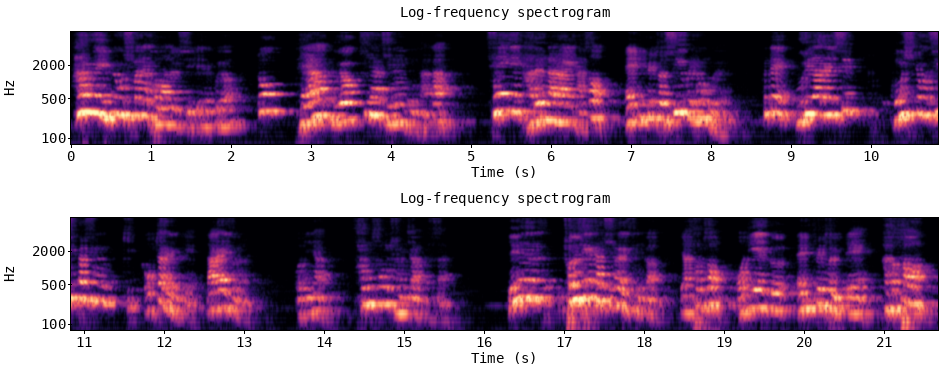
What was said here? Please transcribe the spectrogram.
하루에 650만 장 더 만들 수 있게 됐고요. 또 대한무역투자진흥공사가 세계 다른 나라에 가서 앰플리터 수입을 해온 거예요. 근데 우리나라에 수입, 공식적으로 수입할 수 있는 기- 없잖아요, 이게. 나라에서는. 어디냐? 삼성전자 부산. 얘네들은 전 세계 다 지나가 있으니까, 야, 삼성, 어디에 그 앰플리터 있대. 가서 사와.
